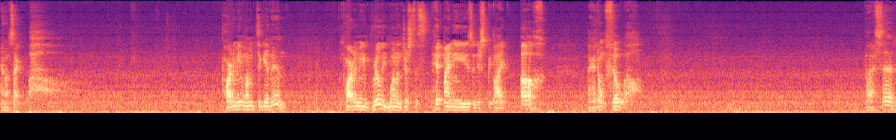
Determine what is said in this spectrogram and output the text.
and I was like, oh. Part of me wanted to give in. Part of me really wanted just to hit my knees and just be like, oh, like I don't feel well. But I said,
